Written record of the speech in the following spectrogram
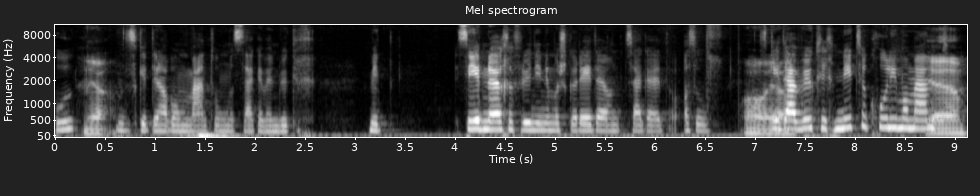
cool. Ja. Und es gibt dann aber Momente, wo man muss sagen, wenn du wirklich mit sehr nahen Freundinnen musst reden und sagen, also Ah, es gibt ja. auch wirklich nicht so coole Momente, Ja,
